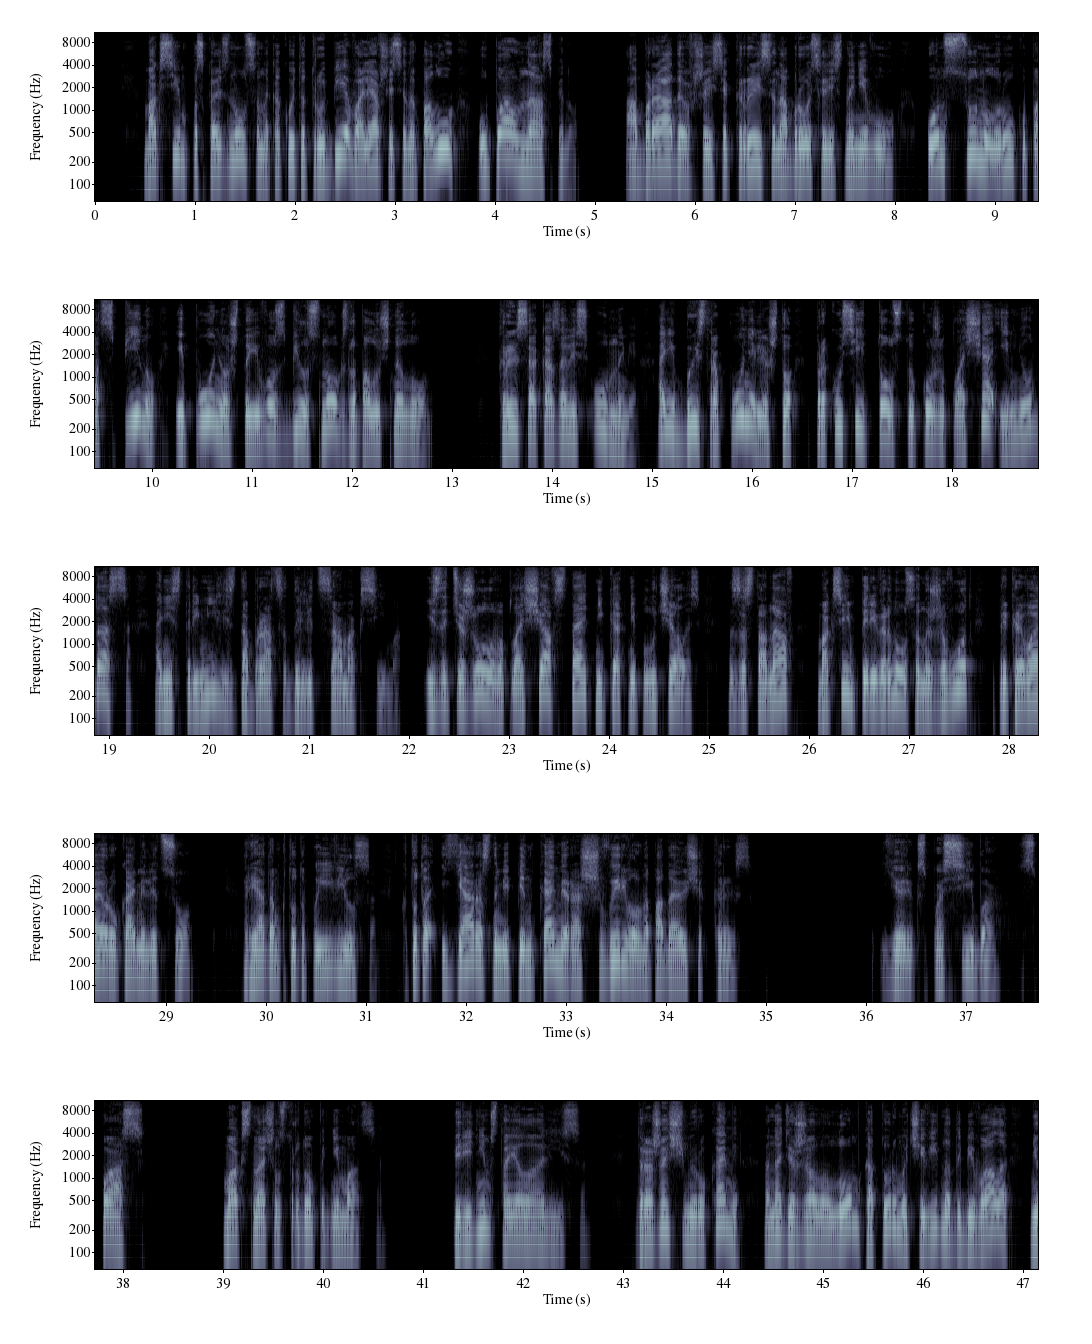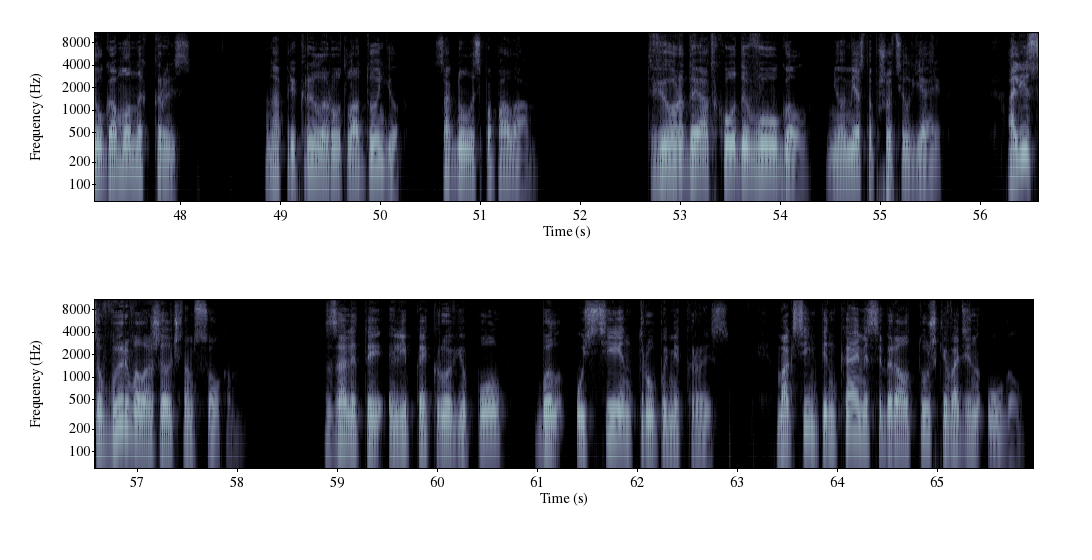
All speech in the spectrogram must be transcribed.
Максим поскользнулся на какой-то трубе, валявшейся на полу, упал на спину. Обрадовавшиеся крысы набросились на него. Он сунул руку под спину и понял, что его сбил с ног злополучный лом. Крысы оказались умными. Они быстро поняли, что прокусить толстую кожу плаща им не удастся. Они стремились добраться до лица Максима. Из-за тяжелого плаща встать никак не получалось. Застонав, Максим перевернулся на живот, прикрывая руками лицо. Рядом кто-то появился. Кто-то яростными пинками расшвыривал нападающих крыс. «Ярик, спасибо! Спас!» Макс начал с трудом подниматься. Перед ним стояла Алиса. Дрожащими руками она держала лом, которым, очевидно, добивала неугомонных крыс. Она прикрыла рот ладонью, согнулась пополам. «Твердые отходы в угол!» – неуместно пошутил Ярик. Алису вырвало желчным соком. Залитый липкой кровью пол был усеян трупами крыс. Максим пинками собирал тушки в один угол.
